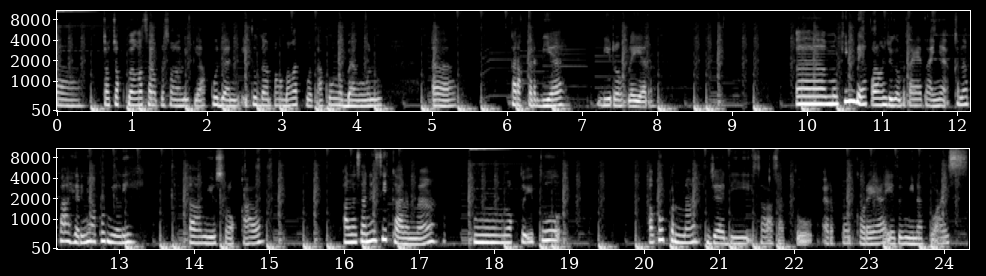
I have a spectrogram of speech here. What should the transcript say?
uh, cocok banget sama personality aku dan itu gampang banget buat aku ngebangun uh, karakter dia di role player. Uh, mungkin banyak orang juga bertanya-tanya kenapa akhirnya aku milih uh, muse lokal alasannya sih karena hmm, waktu itu aku pernah jadi salah satu RP Korea yaitu Mina Twice.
